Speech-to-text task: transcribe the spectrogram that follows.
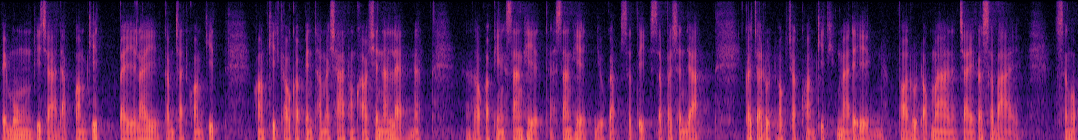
ไปมุ่งที่จะดับความคิดไปไล่กำจัดความคิด ความคิดเขาก็เป็นธรรมชาติของเขาเช่นนั้นแหละนะเราก็เพียงสร้างเหตุสร้างเหตุอยู่กับสติสัพชัญญะ ก็จะหลุดออกจากความคิดขึ้นมาได้เองพ อหลุดออกมาใจก็สบายสงบ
